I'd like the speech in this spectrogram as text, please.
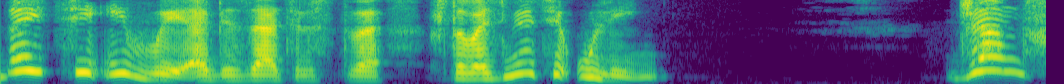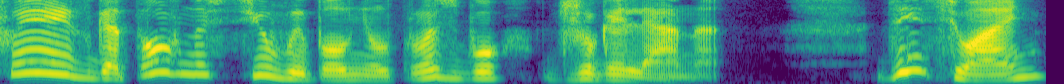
дайте и вы обязательство, что возьмете Улинь. Джан Фэй с готовностью выполнил просьбу Джугэляна. Цзинь Сюань,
